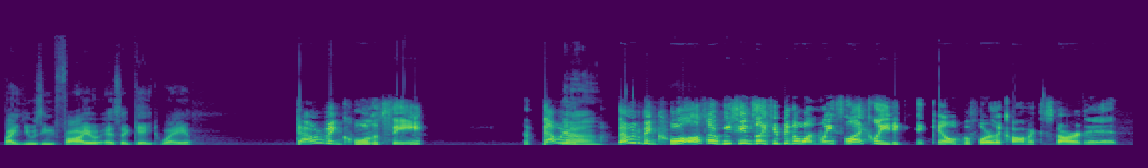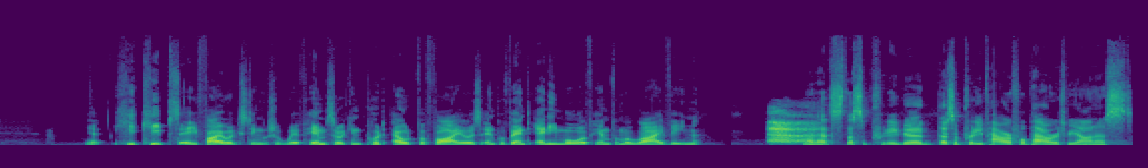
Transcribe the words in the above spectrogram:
by using fire as a gateway. That would have been cool to see. That would have Yeah. that would have been cool. Also, he seems like he'd be the one least likely to get killed before the comic started. Yeah, he keeps a fire extinguisher with him so he can put out the fires and prevent any more of him from arriving. Yeah, that's that's a pretty good. That's a pretty powerful power, to be honest.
